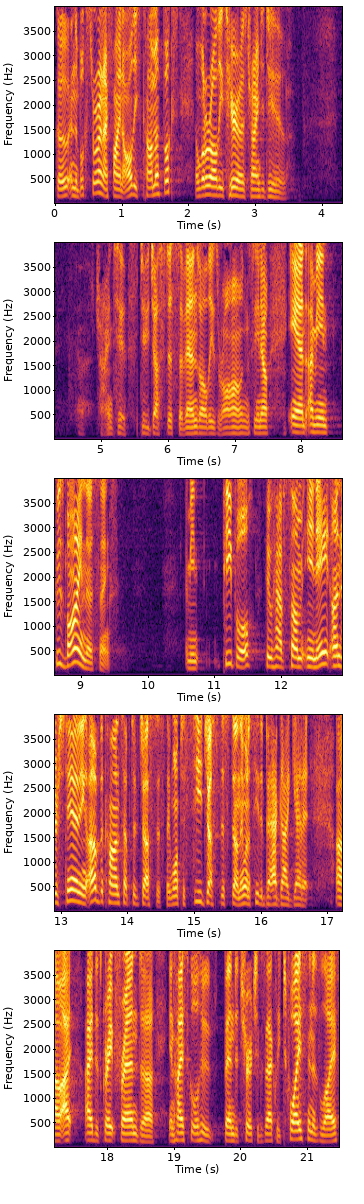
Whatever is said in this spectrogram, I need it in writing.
go in the bookstore and I find all these comic books, and what are all these heroes trying to do? trying to do justice, avenge all these wrongs, you know? And I mean, who's buying those things? I mean, people who have some innate understanding of the concept of justice. They want to see justice done, they want to see the bad guy get it. Uh, I, I, had this great friend uh, in high school who'd been to church exactly twice in his life.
